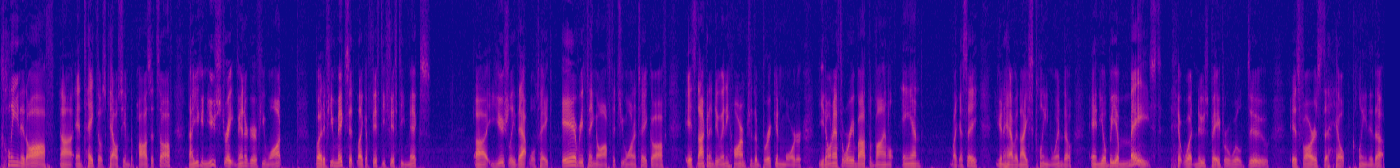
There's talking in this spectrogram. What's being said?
clean it off uh, and take those calcium deposits off. Now, you can use straight vinegar if you want, but if you mix it like a 50 50 mix, uh, usually that will take everything off that you want to take off. It's not going to do any harm to the brick and mortar. You don't have to worry about the vinyl, and like I say, you're going to have a nice clean window. And you'll be amazed at what newspaper will do as far as to help clean it up.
